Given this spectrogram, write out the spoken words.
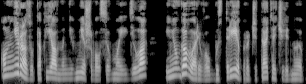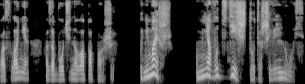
Он ни разу так явно не вмешивался в мои дела и не уговаривал быстрее прочитать очередное послание озабоченного папаши. Понимаешь, у меня вот здесь что-то шевельнулось.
